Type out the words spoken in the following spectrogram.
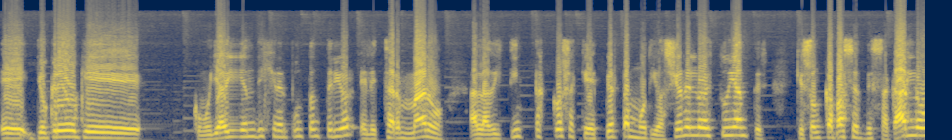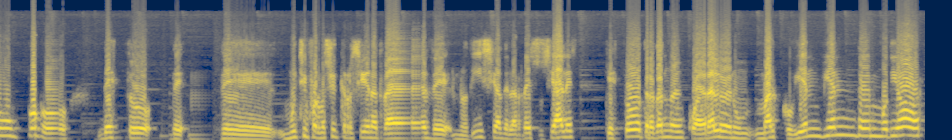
eh, yo creo que, como ya bien dije en el punto anterior, el echar mano a las distintas cosas que despiertan motivación en los estudiantes, que son capaces de sacarlo un poco de esto, de, de mucha información que reciben a través de noticias, de las redes sociales, que es todo tratando de encuadrarlo en un marco bien, bien desmotivador,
